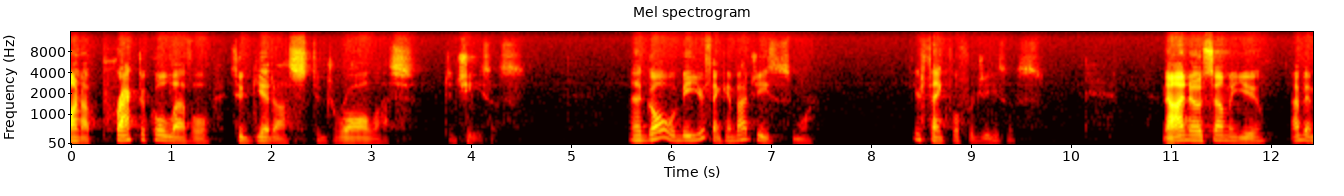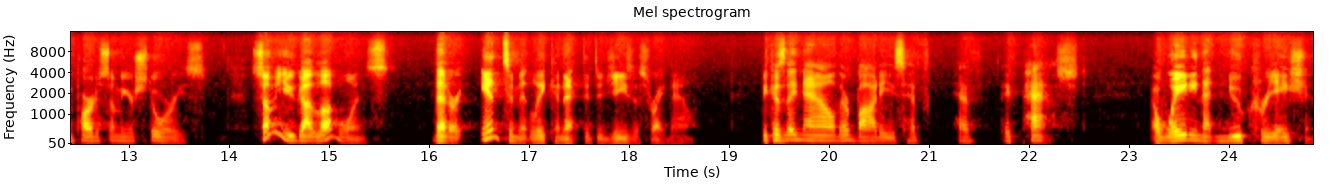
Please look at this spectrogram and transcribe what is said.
on a practical level to get us, to draw us to Jesus. And the goal would be you're thinking about Jesus more. You're thankful for Jesus. Now, I know some of you, I've been part of some of your stories. Some of you got loved ones that are intimately connected to Jesus right now because they now, their bodies have, have they've passed, awaiting that new creation.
